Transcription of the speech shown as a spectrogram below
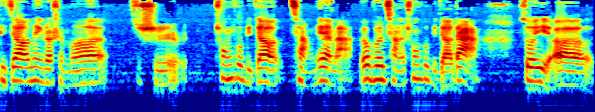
比较那个什么，就是冲突比较强烈嘛，又不是强烈冲突比较大，所以呃，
